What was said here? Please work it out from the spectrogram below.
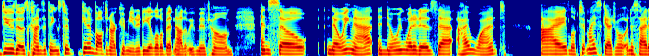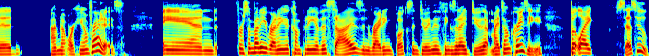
do those kinds of things, to get involved in our community a little bit now that we've moved home. And so, knowing that and knowing what it is that I want, I looked at my schedule and decided I'm not working on Fridays. And for somebody running a company of this size and writing books and doing the things that I do, that might sound crazy. But like, says who?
